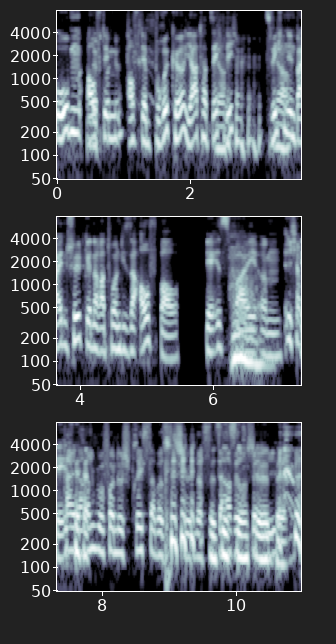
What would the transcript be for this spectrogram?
Oben auf der dem Brücke? auf der Brücke, ja tatsächlich, zwischen Ja. den beiden Schildgeneratoren dieser Aufbau, der ist bei ähm, Ich habe keine ist, Ahnung, wovon du sprichst, aber es ist schön, dass du Das da ist so bist, schön, Benny. Ben.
